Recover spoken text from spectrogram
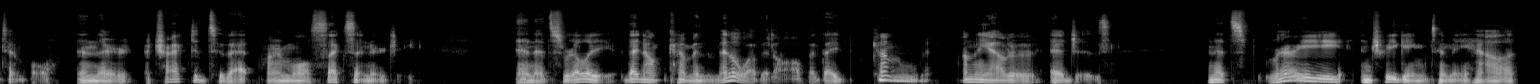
temple. And they're attracted to that primal sex energy. And it's really, they don't come in the middle of it all, but they come on the outer edges. And it's very intriguing to me how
